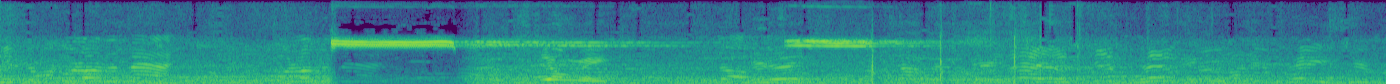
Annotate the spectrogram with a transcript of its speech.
Keep your foot on the mat. Foot on the mat. Still me. Go. Good. Hey, let's get Pitt moving at pace here, bud.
